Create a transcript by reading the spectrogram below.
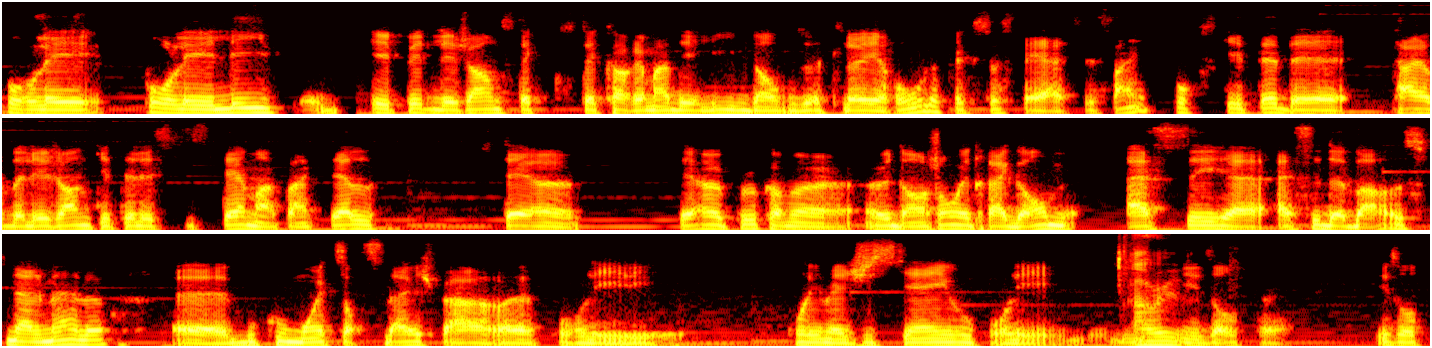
Pour les pour les livres épées de légende, c'était c'était carrément des livres dont vous êtes le héros. Là, fait que ça, c'était assez simple. Pour ce qui était de Terre de légende, qui était le système en tant que tel, c'était un, c'était un peu comme un, un donjon et dragon, mais assez euh, assez de base finalement. Là. Euh, beaucoup moins de sortilèges par euh, pour les pour les magiciens ou pour les, les, Ah oui. les autres euh, les autres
